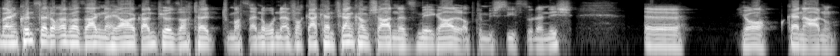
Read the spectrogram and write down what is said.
Aber dann könntest du halt auch einfach sagen, naja, Gunpure sagt halt, du machst eine Runde einfach gar keinen Fernkampfschaden, das ist mir egal, ob du mich siehst oder nicht. Äh, ja, keine Ahnung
